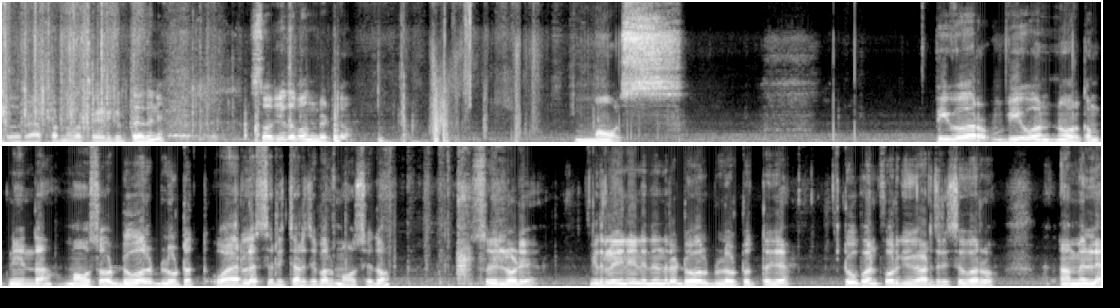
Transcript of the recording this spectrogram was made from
ಸೊ ರ್ಯಾಪರ್ನೆಲ್ಲ ಸೈಡ್ಗೆ ಇಡ್ತಾ ಇದ್ದೀನಿ. ಸೊ ಇದು ಬಂದುಬಿಟ್ಟು ಮೌಸ್ ಪ್ಯೂರ್ ವ್ಯೂ ಅನ್ನೋರ ಕಂಪ್ನಿಯಿಂದ mouse dual bluetooth wireless rechargeable mouse ಇದು. ಸೊ ಇಲ್ಲಿ ನೋಡಿ, ಇದರಲ್ಲಿ ಏನೇನಿದೆ ಅಂದರೆ ಡುವಲ್ ಬ್ಲೂಟೂತ್ ಇದೆ two point four gigahertz receiver ಆಮೇಲೆ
